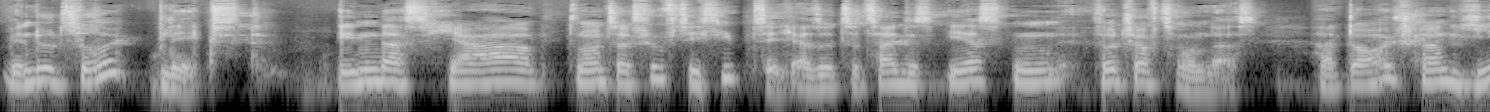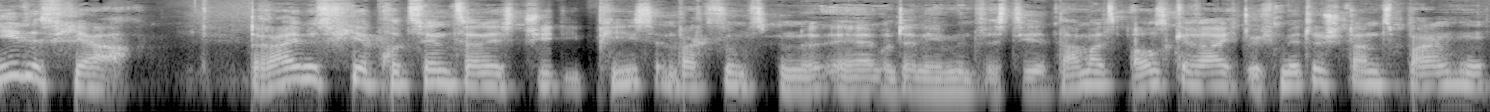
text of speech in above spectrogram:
Wenn du zurückblickst in das Jahr 1950, 70, also zur Zeit des ersten Wirtschaftswunders, hat Deutschland jedes Jahr drei bis vier Prozent seines GDPs in Wachstumsunternehmen investiert. Damals ausgereicht durch Mittelstandsbanken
